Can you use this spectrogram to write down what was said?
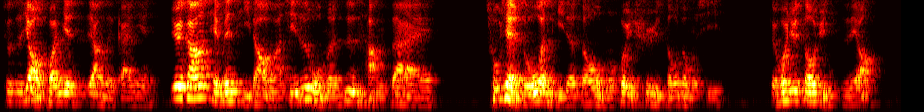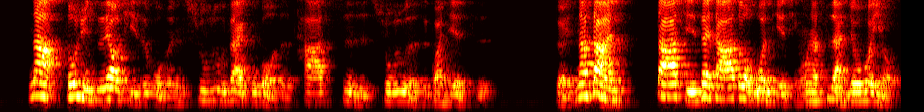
就是要有关键字这样的概念？因为刚刚前面提到嘛，其实我们日常在出现很多问题的时候，我们会去搜东西，对，会去搜寻资料。那搜寻资料，其实我们输入在 Google 的，它是输入的是关键字。对，那当然，大家其实，在大家都有问题的情况下，自然就会有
